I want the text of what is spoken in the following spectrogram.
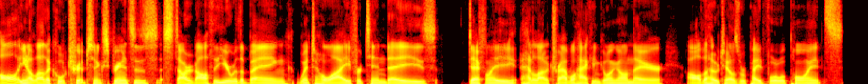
all you know, a lot of the cool trips and experiences started off the year with a bang. Went to Hawaii for ten days. Definitely had a lot of travel hacking going on there. All the hotels were paid for with points.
